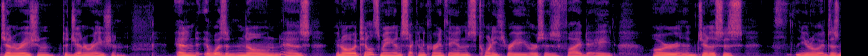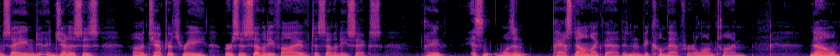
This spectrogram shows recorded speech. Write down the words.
generation to generation. And it wasn't known as, you know, it tells me in 2 Corinthians 23, verses 5 to 8, or in Genesis, you know, it doesn't say in Genesis uh, chapter 3, verses 75 to 76. Okay? It wasn't passed down like that. It didn't become that for a long time. Now,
